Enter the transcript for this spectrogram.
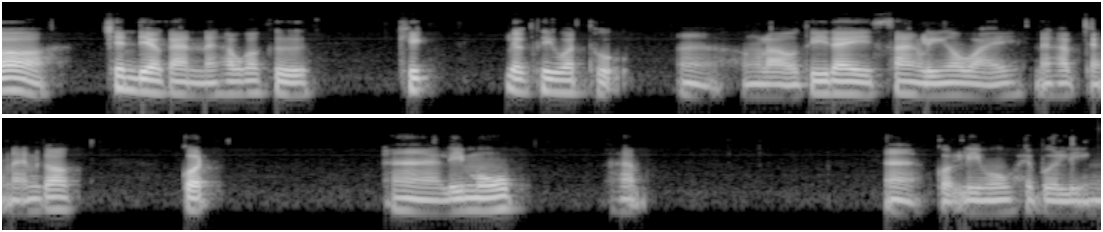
ก็เช่นเดียวกันนะครับ ก็คือคลิกเลือกที่วัตถุของเราที่ได้สร้างลิงก์เอาไว้นะครับ จากนั้นก็กด remove นะครับกด remove hyperlink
